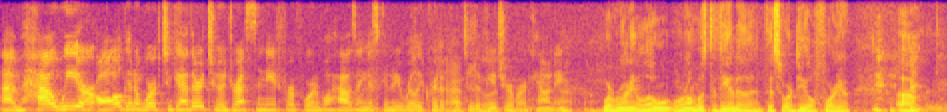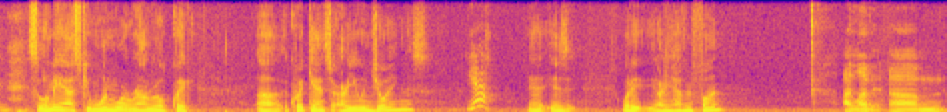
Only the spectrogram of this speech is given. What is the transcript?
um, how we are all going to work together to address the need for affordable housing is going to be really critical to the future of our county. We're running low. We're almost at the end of the, this ordeal for you. Um, so let me ask you one more round, real quick. Uh, a quick answer. Are you enjoying this? Yeah. Is it? What are you, are you having fun? I love it. Um,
